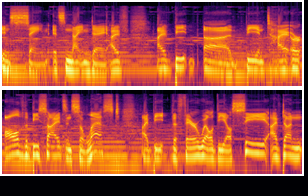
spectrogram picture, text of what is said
insane. It's night and day. I've I've beat uh, the entire or all of the B sides in Celeste. I beat the Farewell DLC. I've done.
